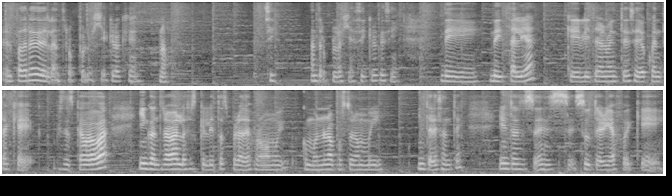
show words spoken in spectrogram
el padre de la antropología, creo que, no, sí, antropología, sí, creo que sí, de, de Italia, que literalmente se dio cuenta que pues excavaba y encontraba los esqueletos, pero de forma muy, como en una postura muy interesante. Y entonces es- su teoría fue que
